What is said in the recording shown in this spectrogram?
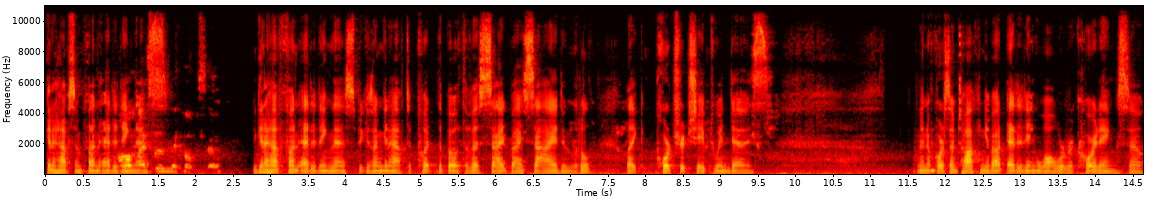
Gonna have some fun editing Oh, I this. certainly hope so. I'm gonna have fun editing this because I'm gonna have to put the both of us side by side in little, like, portrait-shaped windows. And of course, I'm talking about editing while we're recording, so,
